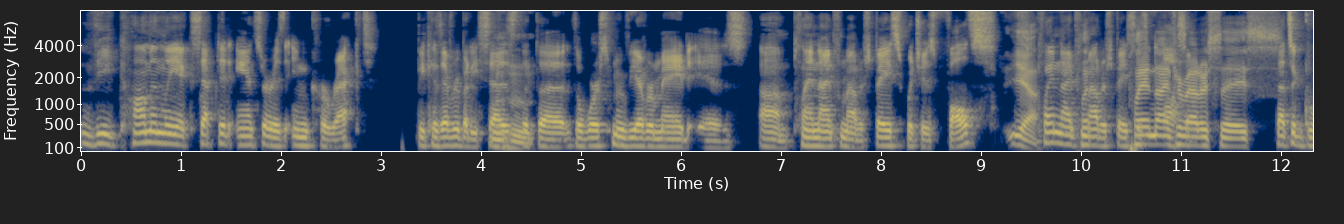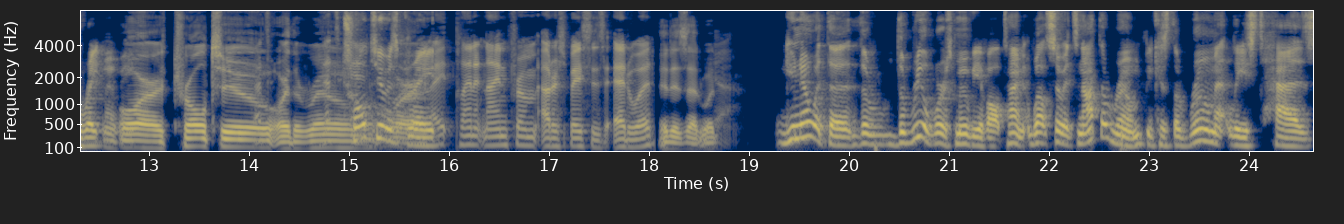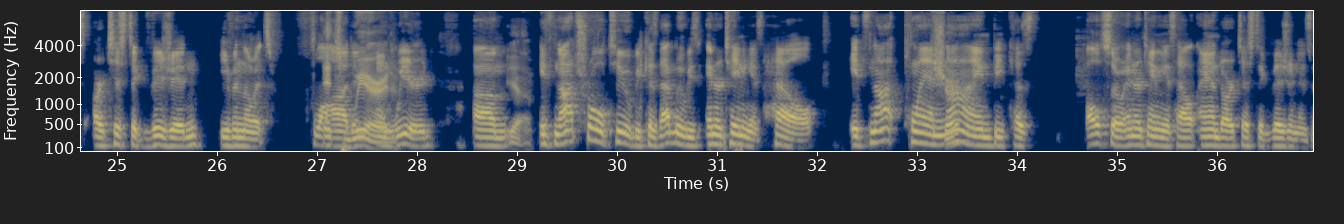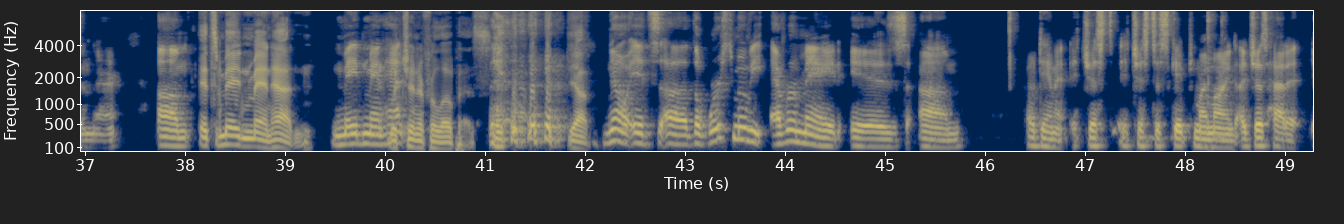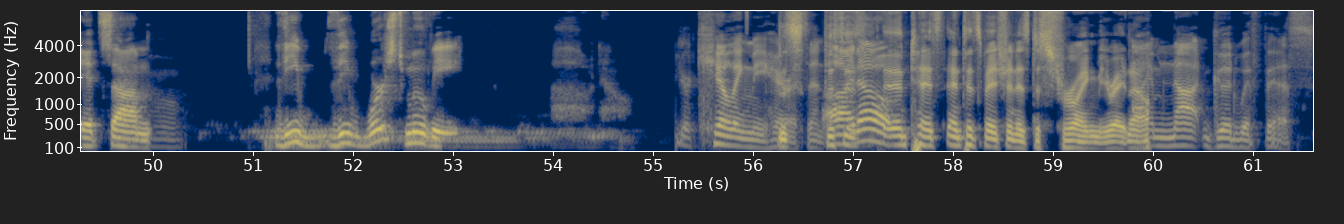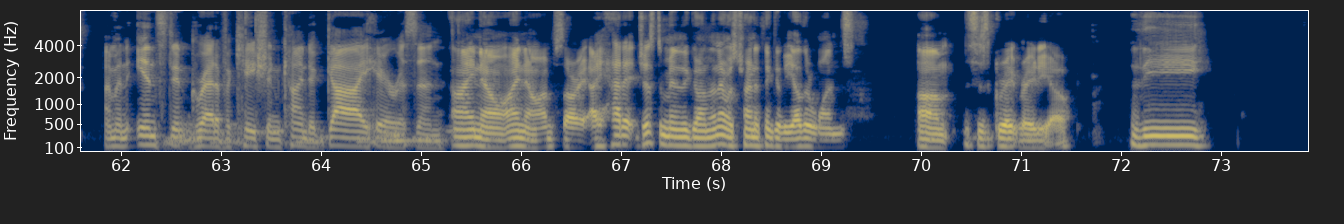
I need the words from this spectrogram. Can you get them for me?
the commonly accepted answer is incorrect because everybody says Mhm. that the the worst movie ever made is um, Plan Nine from Outer Space, which is false. Yeah. Plan Nine from Pla- Outer Space. Plan is 9 awesome. from Outer Space. That's a great movie. or Troll 2 That's- or The Room. Troll 2 is or- great. Right? Planet Nine from Outer Space is Ed Wood. It is Ed Wood. Yeah. you know what the the the real worst movie of all time? Well, so it's not The Room because The Room at least has artistic vision, even though it's flawed and- weird. and weird. Um, Yeah. It's not Troll 2 because that movie's entertaining as hell. It's not Plan Sure. 9 because also entertaining as hell and artistic vision is in there. Um, It's made in Manhattan, Made in with Manhattan. Jennifer Lopez. Yeah. No, it's uh, the worst movie ever made is um, oh damn it! It just it just escaped my mind. I just had it. It's um the the worst movie. Oh no! You're killing me, Harrison. this I is know. antis- anticipation is destroying me right now. I am not good with this. I'm an instant gratification kind of guy, Harrison. I know, I know. I'm sorry. I had it just a minute ago, and then I was trying to think of the other ones. Um, this is great radio. The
